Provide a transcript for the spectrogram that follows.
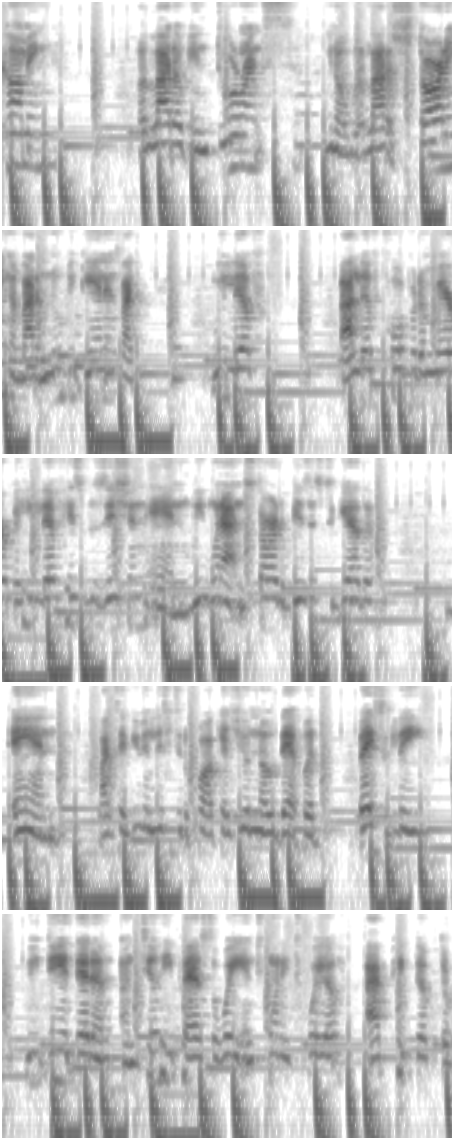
becoming, a lot of endurance, you know, a lot of starting, a lot of new beginnings. Like we left, I left corporate America, he left his position, and we went out and started a business together. And like I said, if you've been listening to the podcast, you'll know that. But basically, we did that until he passed away in 2012. I picked up the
